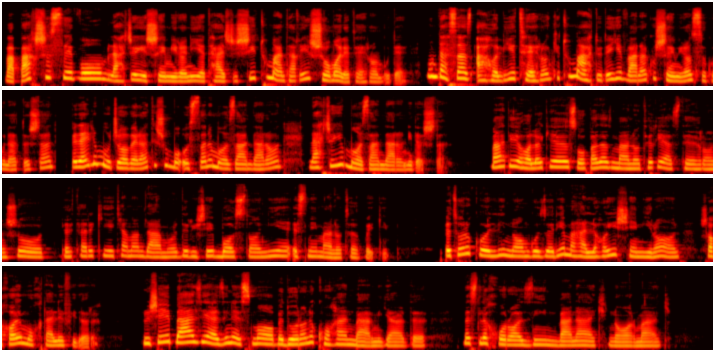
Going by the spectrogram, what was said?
و بخش سوم لحجه شمیرانی یا تجریشی تو منطقه شمال تهران بوده. اون دسته از اهالی تهران که تو محدوده ونک و شمیران سکونت داشتن به دلیل مجاورتشون با استان مازندران لحجه مازندرانی داشتن. مهدی حالا که صحبت از مناطقی از تهران شد بهتره که یکم هم در مورد ریشه باستانی اسم مناطق بگیم. به طور کلی نامگذاری محله های شمیران شاخهای مختلفی داره. ریشه بعضی از این اسما به دوران کهن برمیگرده مثل خرازین، ونک، نارمک.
